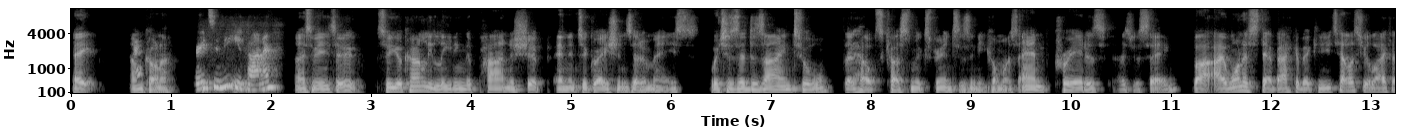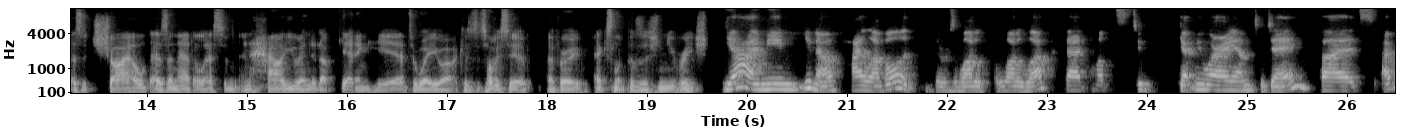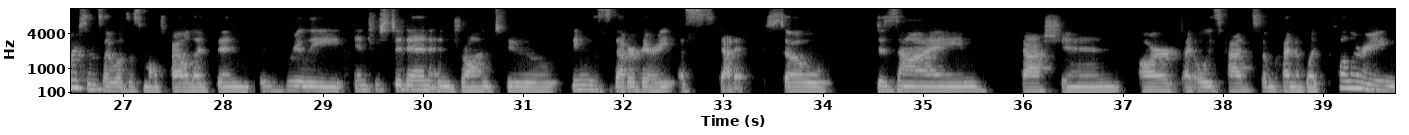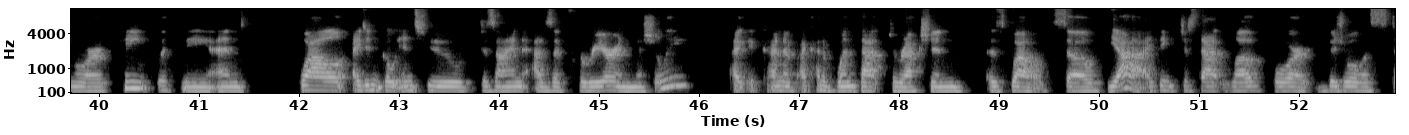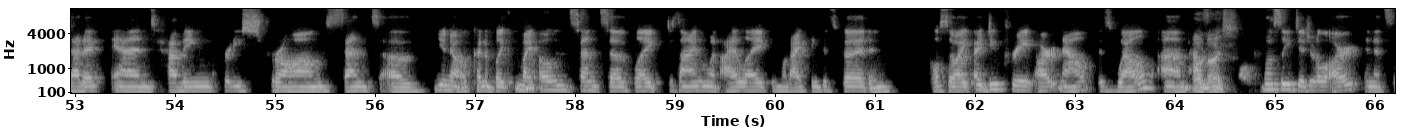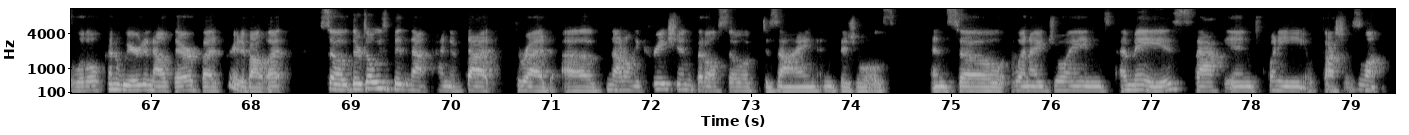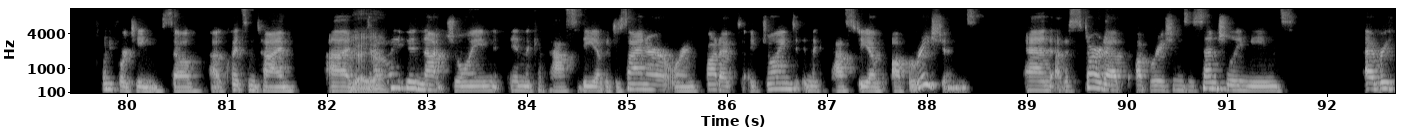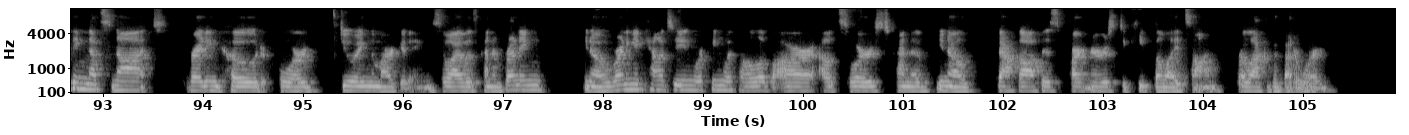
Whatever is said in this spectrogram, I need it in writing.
Hey, I'm Connor. Great to meet you, Connor. Nice to meet you too. So you're currently leading the partnership and integrations at Amaze, which is a design tool that helps customer experiences in e-commerce and creators, as you're saying. But I want to step back a bit. Can you tell us your life as a child, as an adolescent, and how you ended up getting here to where you are? Because it's obviously a, a, very excellent position you've reached. Yeah, I mean, you know, high level, there was a lot of a lot of luck that helped to get me where I am today. But ever since I was a small child, I've been really interested in and drawn to things that are very aesthetic. So, design, fashion, art. I always had some kind of like coloring or paint with me. And while I didn't go into design as a career initially, I kind of I kind of went that direction as well. So, yeah, I think just that love for visual aesthetic and having pretty strong sense of, you know, kind of like my own sense of like design, and what I like and what I think is good. And also, I, I do create art now as well. Um, oh, nice. Mostly digital art, and it's a little kind of weird and out there, but creative outlet. So there's always been that kind of that thread of not only creation but also of design and visuals. And so when I joined Amaze back in 20, oh gosh, it was a long, 2014. So uh, quite some time. Uh, yeah, definitely yeah. did not join in the capacity of a designer or in product. I joined in the capacity of operations. And at a startup, operations essentially means everything that's not writing code or doing the marketing. So I was kind of running, you know, running accounting, working with all of our outsourced kind of, you know, back office partners to keep the lights on, for lack of a better word.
